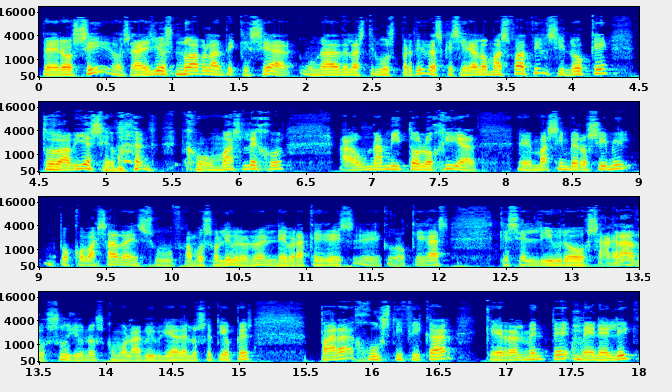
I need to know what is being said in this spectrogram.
Pero sí, o sea, ellos no hablan de que sea una de las tribus perdidas, que sería lo más fácil, sino que todavía se van como más lejos a una mitología eh, más inverosímil, un poco basada en su famoso libro, ¿no? El Nebra Kegas, eh, que es el libro sagrado suyo, no es como la Biblia de los etíopes, para justificar que realmente Menelik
